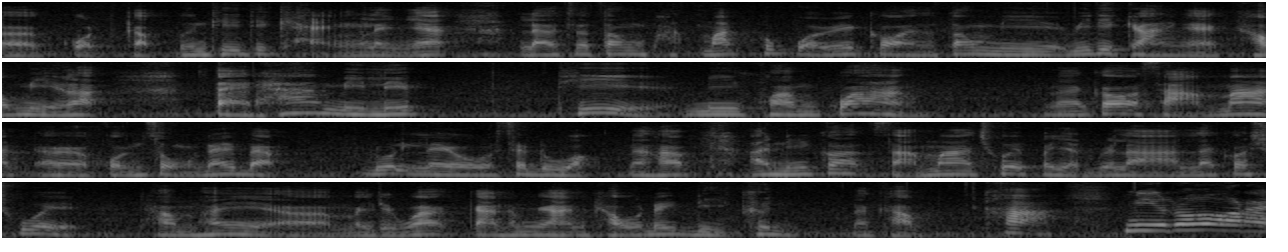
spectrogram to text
อกดกับพื้นที่ที่แข็งอะไรเงี้ยแล้วจะต้องมัดผู้ป่วยไว้ก่อนจะต้องมีวิธีการไงเขามีละแต่ถ้ามีลิฟต์ที่มีความกว้างแล้วก็สามารถขนส่งได้แบบ รวดเร็วสะดวกนะครับ อันนี้ก็สามารถช่วยประหยัดเวลา และก็ช่วยทำให้เอ่อหมายถึงว่าการทำงานเขาได้ดีขึ้นนะครับค่ะ มีโรคอะไร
